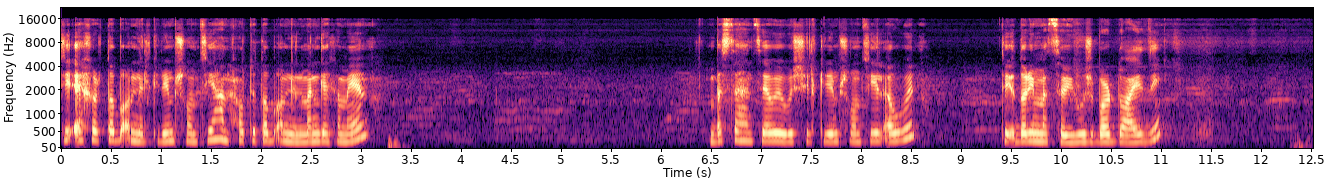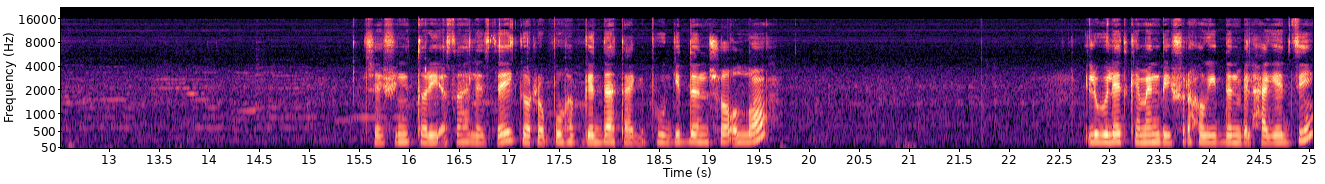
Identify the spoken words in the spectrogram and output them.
دي آخر طبقة من الكريم شانتيه. هنحط طبقة من المانجا كمان. بس هنساوي وش الكريم شانتيه الأول. تقدري ما تسويهوش برضو عادي. شايفين الطريقة سهلة إزاي جربوها بجد هتعجبكم جدا إن شاء الله. الولاد كمان بيفرحوا جدا بالحاجات دي.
